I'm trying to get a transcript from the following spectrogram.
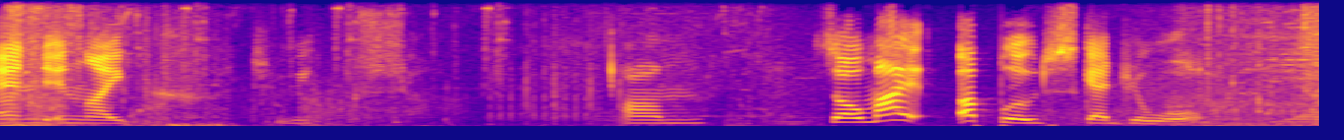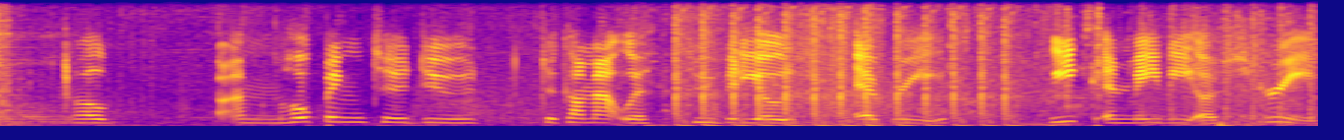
end in like two weeks. Um, so my upload schedule, well, I'm hoping to do, to come out with two videos every week and maybe a stream.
